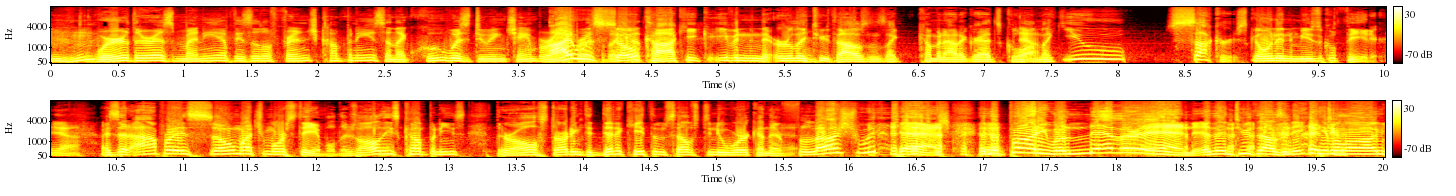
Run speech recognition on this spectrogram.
Were there as many of these little fringe companies, and like who was doing chamber opera? I was stuff like so that? cocky, even in the early 2000s, like coming out of grad school. Yeah. I'm like, you suckers going into musical theater. Yeah. I said, opera is so much more stable. There's all these companies. They're all starting to dedicate themselves to new work, and they're flush with cash, and the party will never end. And then 2008 came along,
